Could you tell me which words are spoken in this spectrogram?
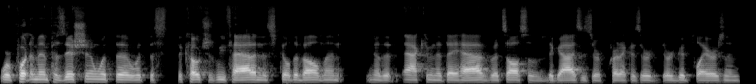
we're putting them in position with the, with the, the coaches we've had and the skill development, you know, the acumen that they have, but it's also the guys deserve credit because they're, they're good players and,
